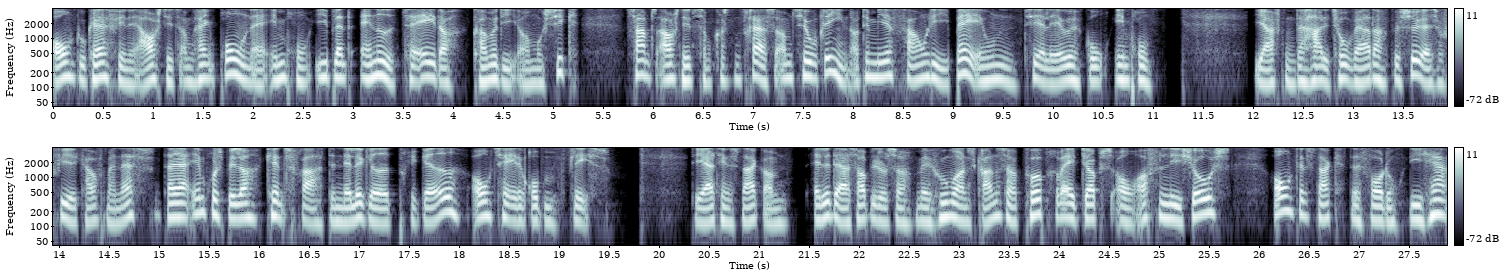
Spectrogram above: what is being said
Og du kan finde afsnit omkring brugen af impro i blandt andet teater, comedy og musik, samt afsnit, som koncentrerer sig om teorien og det mere faglige bag evnen til at lave god impro. I aften der har de to værter besøg af Sofie Kaufmann Nass, der er improspiller kendt fra Den Nalleglade Brigade og teatergruppen Flæs. Det er til en snak om alle deres oplevelser med humorens grænser på privatjobs og offentlige shows, og den snak den får du lige her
